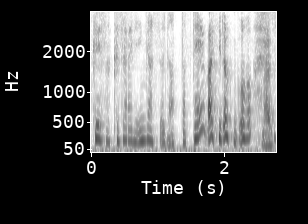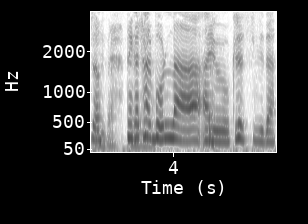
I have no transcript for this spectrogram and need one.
그래서 그 사람의 인간성이 어떻대? 막 이런 거. 맞습니다. 내가 네. 잘 몰라. 아유, 그렇습니다.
